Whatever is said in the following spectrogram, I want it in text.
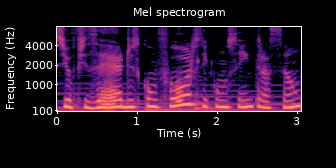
Se o fizerdes com força e concentração,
